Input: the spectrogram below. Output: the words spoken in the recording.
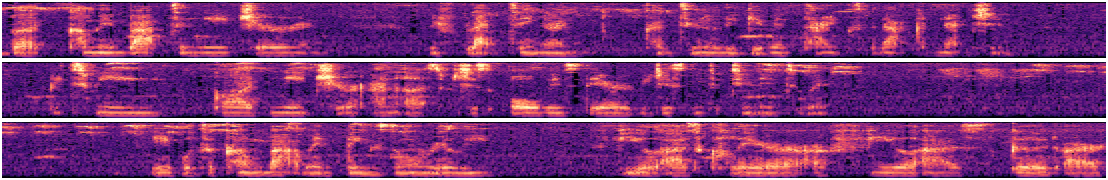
but coming back to nature and reflecting and continually giving thanks for that connection between God, nature, and us, which is always there. We just need to tune into it. Able to come back when things don't really feel as clear or feel as good, our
